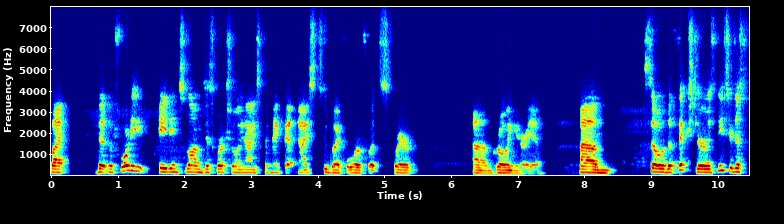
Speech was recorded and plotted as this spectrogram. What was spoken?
but the, the 48 inch long just works really nice to make that nice two by four foot square um, growing area. Um, so the fixtures, these are just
